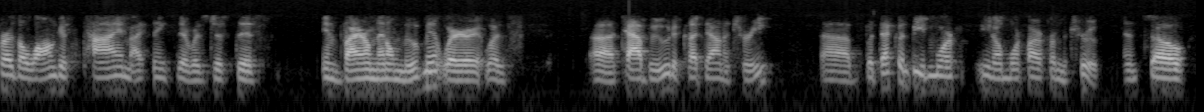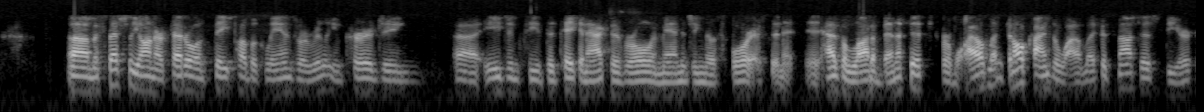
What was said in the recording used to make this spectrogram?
for the longest time, I think there was just this environmental movement where it was uh, taboo to cut down a tree, uh, but that could be more, you know, more far from the truth. And so, um, especially on our federal and state public lands, we're really encouraging uh, agencies to take an active role in managing those forests, and it, it has a lot of benefits for wildlife and all kinds of wildlife. It's not just deer.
